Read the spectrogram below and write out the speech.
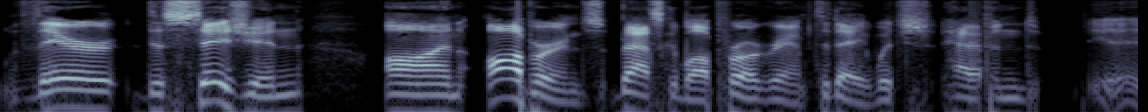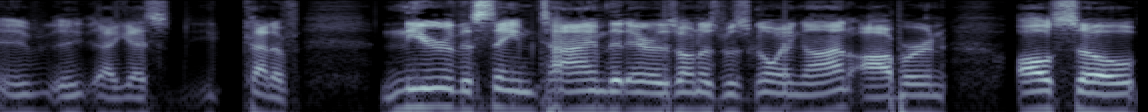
their decision on Auburn's basketball program today, which happened, I guess, kind of near the same time that Arizona's was going on. Auburn also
